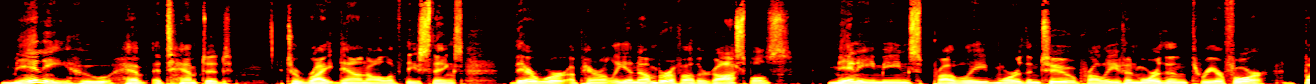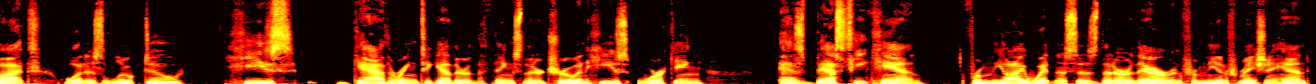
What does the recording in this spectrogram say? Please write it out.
many who have attempted to write down all of these things. There were apparently a number of other gospels Many means probably more than two, probably even more than three or four. But what does Luke do? He's gathering together the things that are true and he's working as best he can from the eyewitnesses that are there and from the information at hand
